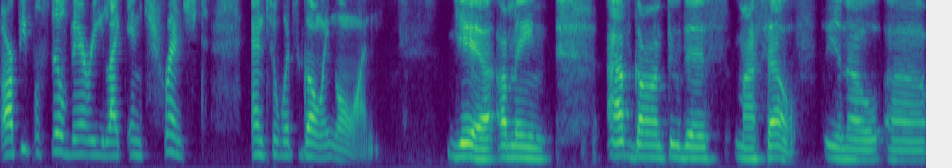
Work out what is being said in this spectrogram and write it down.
are people still very like entrenched into what's going on? Yeah, I mean, I've gone through this myself, you know, uh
